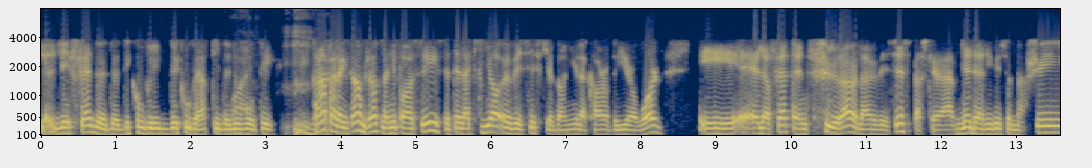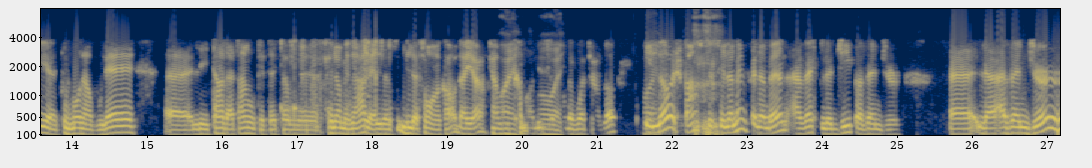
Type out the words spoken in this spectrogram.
l'effet de, de, découvrir, découverte et de nouveauté. Prends par exemple, Jacques, l'année passée, c'était la Kia EV6 qui a gagné la Car of the Year Award. Et elle a fait une fureur, la EV6, parce qu'elle venait d'arriver sur le marché, euh, tout le monde en voulait. Euh, les temps d'attente étaient comme euh, phénoménal. ils le sont encore d'ailleurs quand vous commandez cette voiture-là. Et là, je pense que c'est le même phénomène avec le Jeep Avenger. Euh, le Avenger,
